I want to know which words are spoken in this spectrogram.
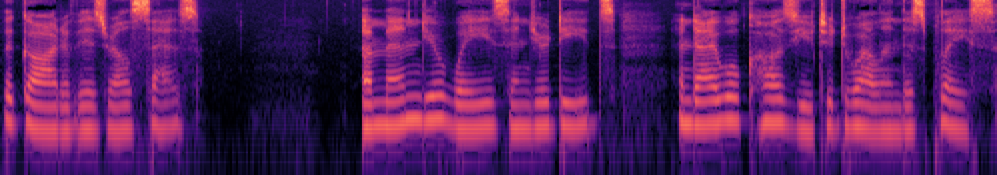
the God of Israel, says Amend your ways and your deeds, and I will cause you to dwell in this place.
